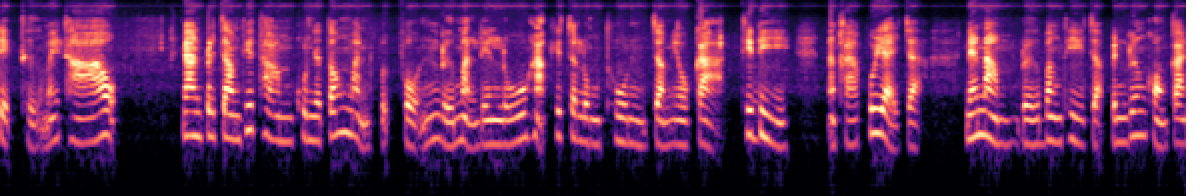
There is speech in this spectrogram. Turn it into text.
เด็กถือไม้เท้า งานประจำที่ทำคุณจะต้องหมั่นฝึกฝน หรือหมั่นเรียนรู้หากคิดจะลงทุนจะมีโอกาสที่ดีนะคะ ผู้ใหญ่จะแนะนำหรือบางทีจะเป็นเรื่องของการ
